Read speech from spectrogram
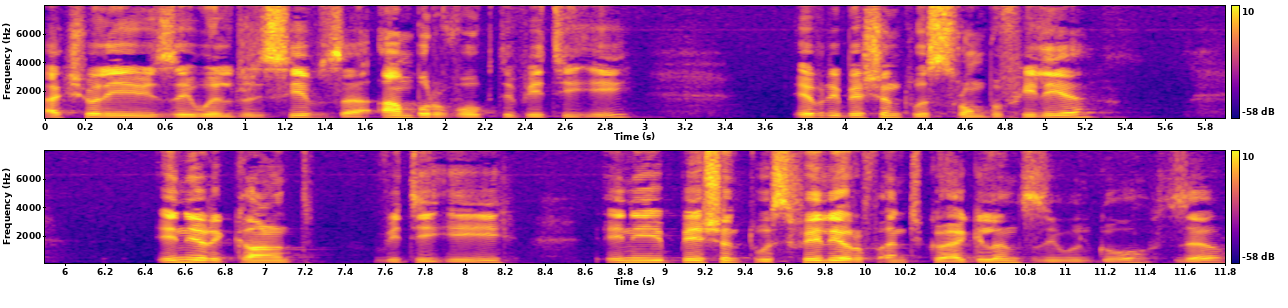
Actually, they will receive the unprovoked VTE. Every patient with thrombophilia, any recurrent VTE, any patient with failure of anticoagulants, they will go there.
